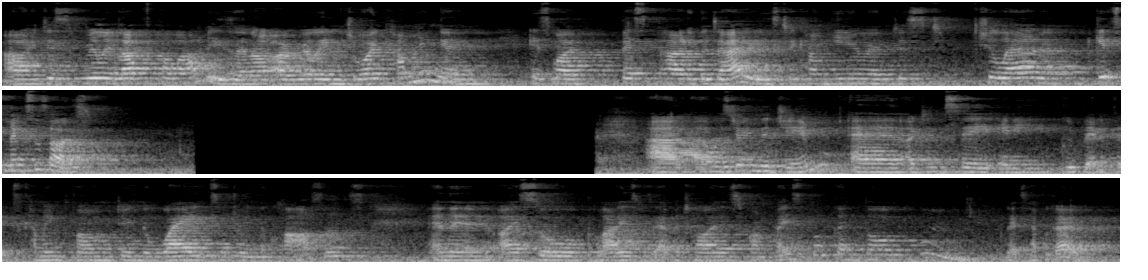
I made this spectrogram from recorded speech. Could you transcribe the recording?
I just really love Pilates and I, I really enjoy coming and it's my best part of the day is to come here and just chill out and get some exercise. Uh, I was doing the gym and I didn't see any good benefits coming from doing the weights or doing the classes. And then I saw Pilates was advertised on Facebook and thought, hmm, let's have a go.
